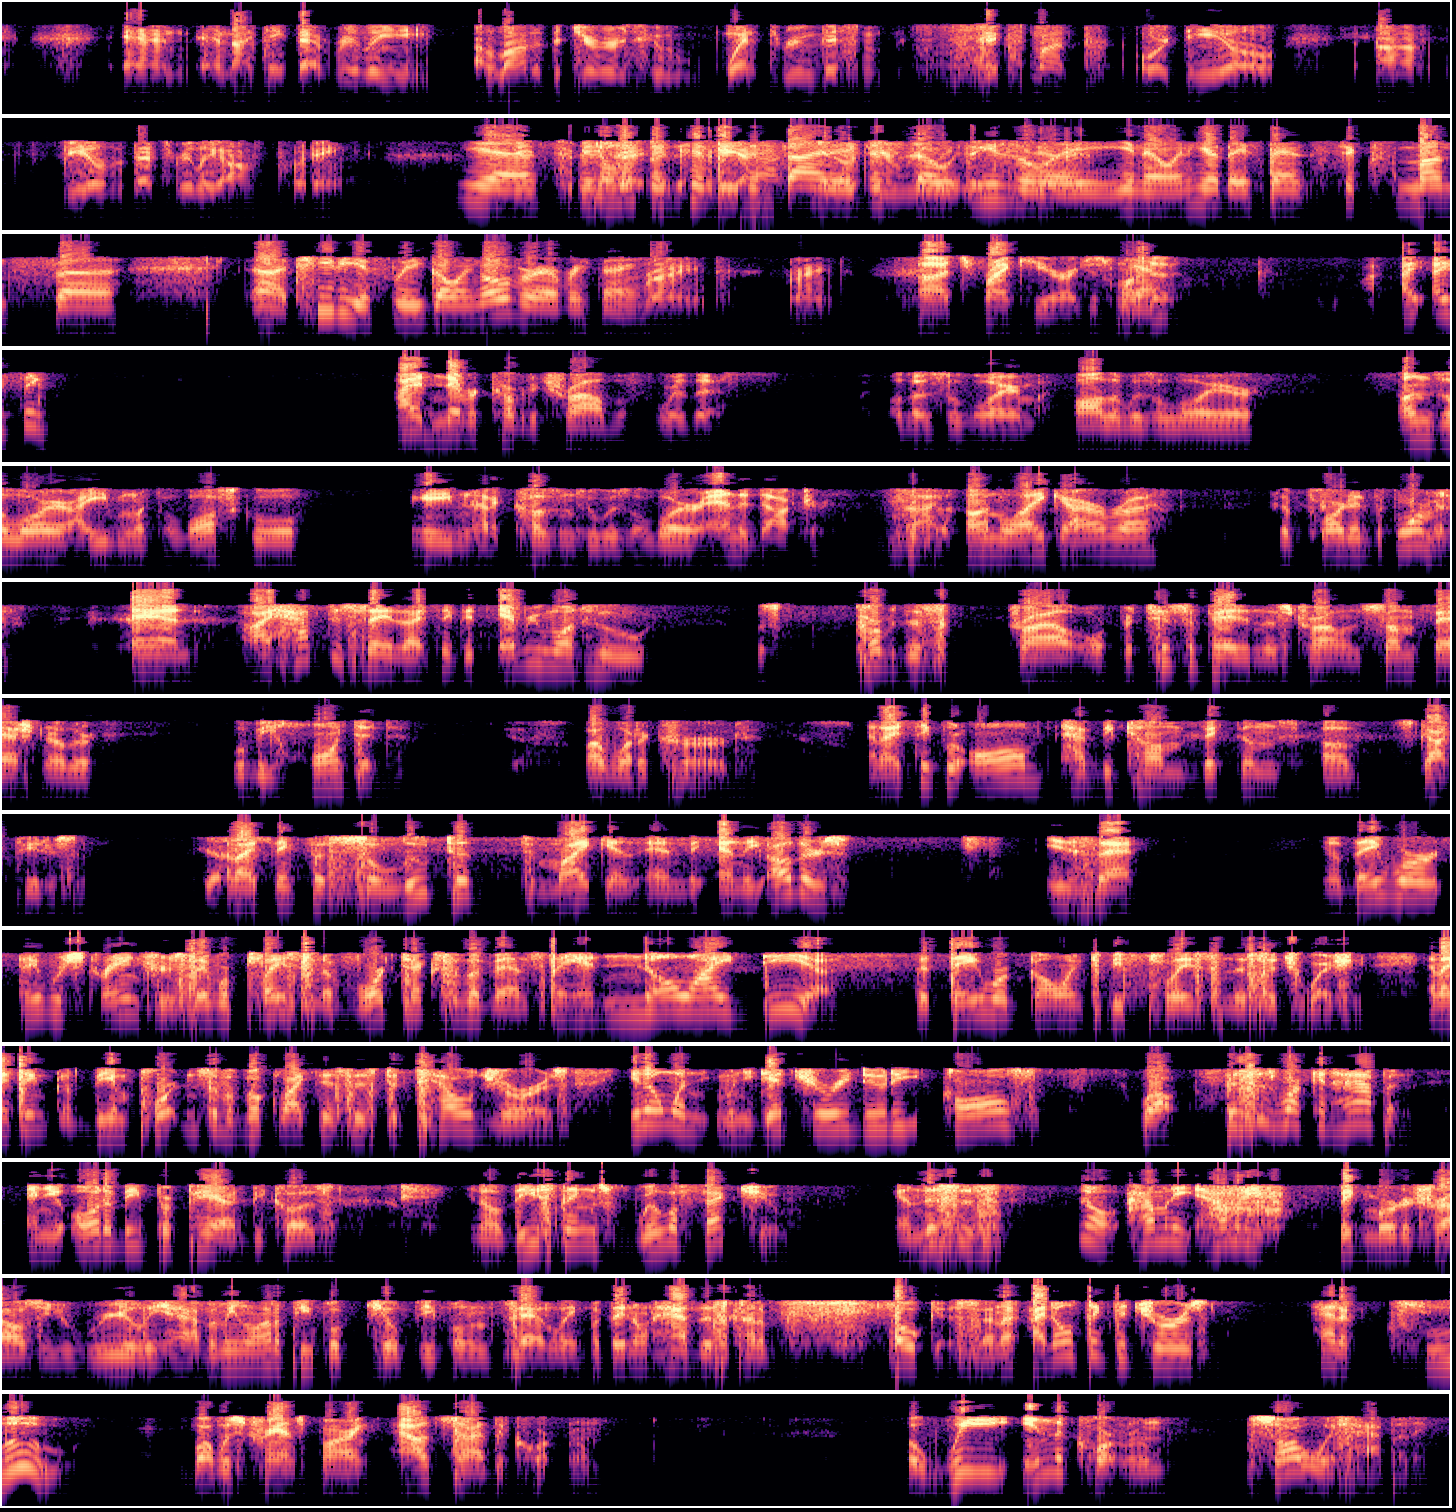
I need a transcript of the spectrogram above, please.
And and I think that really a lot of the jurors who went through this six month ordeal uh, feel that that's really off putting. Yes, to be because said- it could to be be asked, decided you know, do just so really think he did easily, you know, and here they spent six months uh, uh, tediously going over everything. Right, right. Uh, it's Frank here. I just wanted Yeah. to. I, I think I had never covered a trial before this. My mother's a lawyer. My father was a lawyer. My son's a lawyer. I even went to law school. I think I even had a cousin who was a lawyer and a doctor, not unlike our uh, departed foreman. And I have to say that I think that everyone who was covered this trial or participated in this trial in some fashion or other will be haunted by what occurred. And I think we all have become victims of Scott Peterson. Yes. And I think the salute to, to Mike and, and the, and the others is that you know they were they were strangers. They were placed in a vortex of events. They had no idea that they were going to be placed in this situation. And I think the importance of a book like this is to tell jurors, you know, when when you get jury duty calls, well, this is what can happen, and you ought to be prepared because you know these things will affect you. And this is, you know, how many how many big murder trials do you really have? I mean, a lot of people kill people, and sadly, but they don't have this kind of focus. And I, I don't think the jurors had a clue what was transpiring outside the courtroom. But we in the courtroom saw what was happening.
